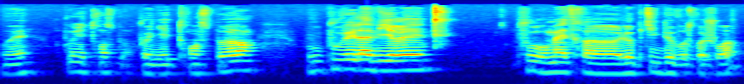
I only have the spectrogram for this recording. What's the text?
ouais, poignée de transport. poignée de transport. Vous pouvez la virer pour mettre euh, l'optique de votre choix.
